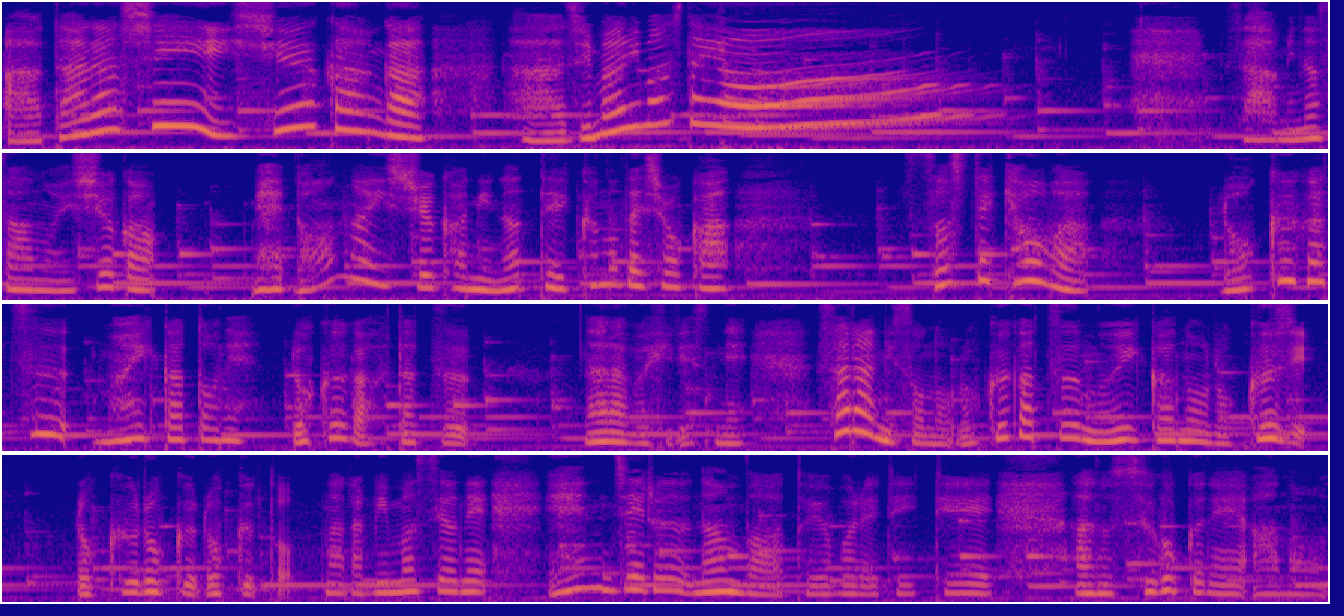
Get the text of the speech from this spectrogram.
新しい1週間が始まりましたよ。さあ皆さんの1週間ねどんな1週間になっていくのでしょうか。そして今日は6月6日とね6が2つ並ぶ日ですね。さらにその6月6日の6時。666と並びますよね。エンジェルナンバーと呼ばれていてあのすごくねあの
